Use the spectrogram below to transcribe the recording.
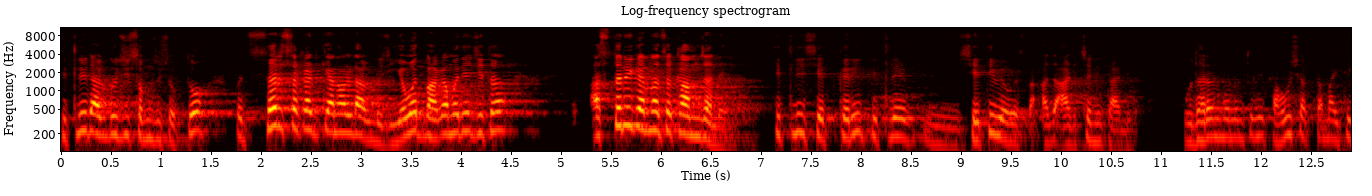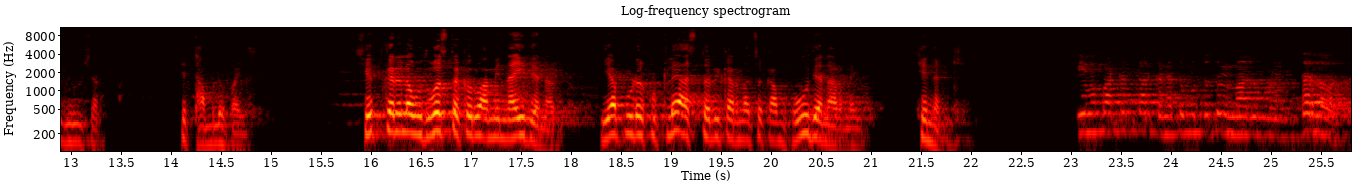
तिथली डागडुजी समजू शकतो पण सरसकट कॅनॉल डागडुजी यवत भागामध्ये जिथं अस्तरीकरणाचं काम झालंय तिथली शेतकरी तिथले शेती व्यवस्था आज अडचणीत आली. उदाहरण म्हणून तुम्ही पाहू शकता माहिती घेऊ शकता. हे थांबलं पाहिजे. शेतकऱ्याला उद्ध्वस्त करू आम्ही नाही देणार. यापुढं कुठल्याही अस्तरीकरणाचं काम होऊ देणार नाही हे नक्की. भीमा पाटस कारखान्याचा मुद्दा तुम्ही मागून धरला होता.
